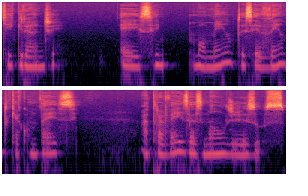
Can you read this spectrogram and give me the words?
Que grande é esse momento, esse evento que acontece através das mãos de Jesus.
